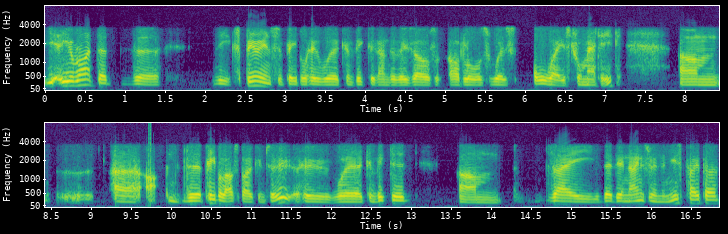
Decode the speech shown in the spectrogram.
you're right that the the experience of people who were convicted under these old, old laws was always traumatic. Um, uh, the people I've spoken to who were convicted, um, they, they, their names are in the newspaper.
